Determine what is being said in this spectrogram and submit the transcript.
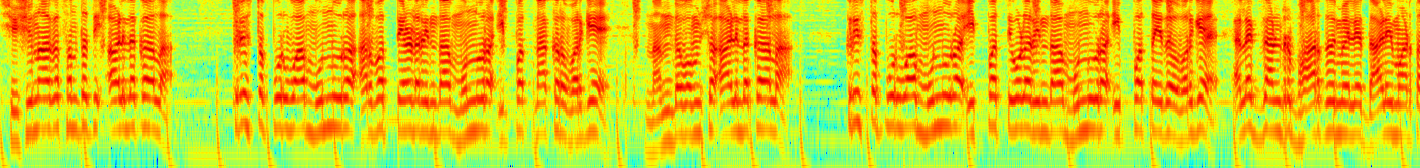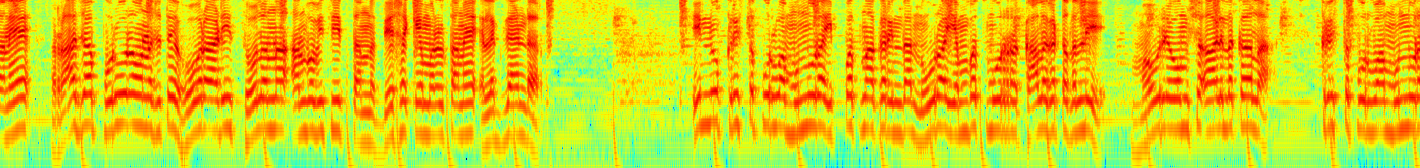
ಶಿಶುನಾಗ ಸಂತತಿ ಆಳಿದ ಕಾಲ. ಕ್ರಿಸ್ತಪೂರ್ವ ಮುನ್ನೂರ ಅರವತ್ತೆರಡರಿಂದ ಮುನ್ನೂರ ಇಪ್ಪತ್ನಾಲ್ಕರವರೆಗೆ ನಂದವಂಶ ಆಳಿದ ಕಾಲ. ಕ್ರಿಸ್ತಪೂರ್ವ ಮುನ್ನೂರ ಇಪ್ಪತ್ತೇಳರಿಂದ ಮುನ್ನೂರ ಇಪ್ಪತ್ತೈದರವರೆಗೆ ಅಲೆಕ್ಸಾಂಡರ್ ಭಾರತದ ಮೇಲೆ ದಾಳಿ ಮಾಡ್ತಾನೆ. ರಾಜ ಪುರೂರವನ ಜೊತೆ ಹೋರಾಡಿ ಸೋಲನ್ನ ಅನುಭವಿಸಿ ತನ್ನ ದೇಶಕ್ಕೆ ಮರಳ್ತಾನೆ ಅಲೆಕ್ಸಾಂಡರ್. ಇನ್ನು ಕ್ರಿಸ್ತಪೂರ್ವ ಮುನ್ನೂರ ಇಪ್ಪತ್ನಾಲ್ಕರಿಂದ ನೂರ ಎಂಬತ್ಮೂರರ ಕಾಲಘಟ್ಟದಲ್ಲಿ ಮೌರ್ಯ ವಂಶ ಆಳಿದ ಕಾಲ. ಕ್ರಿಸ್ತಪೂರ್ವ ಮುನ್ನೂರ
